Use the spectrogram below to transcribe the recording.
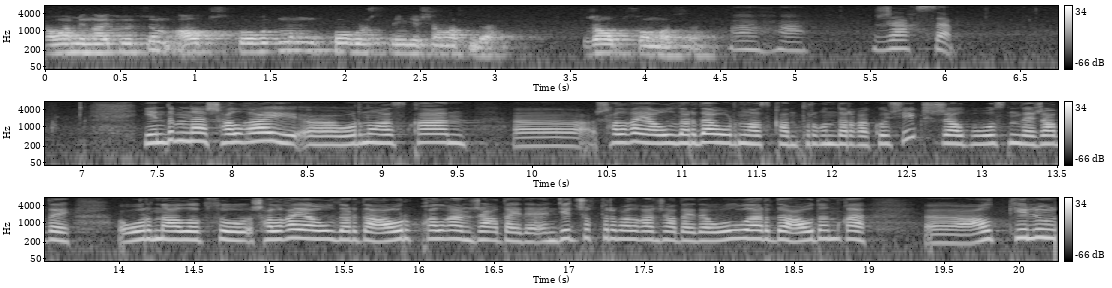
шамамен айтып өтсем алпыс тоғыз мың тоғыз жүз теңге шамасында. Жалпы сомасы. Аха жақсы. Енді мына шалғай ә, орналасқан ә, шалғай ауылдарда орналасқан тұрғындарға көшейікші. Жалпы осындай жағдай орын алып сол шалғай ауылдарда ауырып қалған жағдайда індет жұқтырып алған жағдайда оларды ауданға ә, алып келу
